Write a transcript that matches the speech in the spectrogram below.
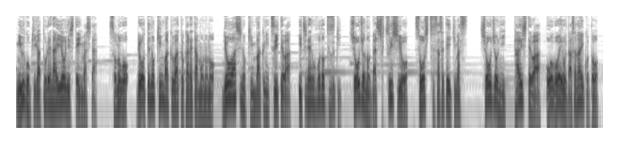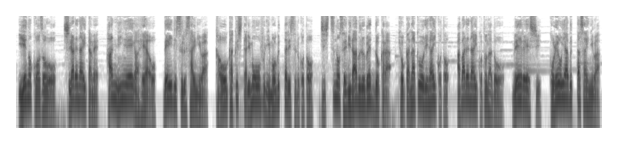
身動きが取れないようにしていました。その後、両手の金箔は解かれたものの、両足の金箔については、1年ほど続き、少女の脱出意思を喪失させていきます。少女に対しては大声を出さないこと、家の構造を知られないため、犯人 A が部屋を出入りする際には、顔を隠したり毛布に潜ったりすること、自室のセミダブルベッドから許可なく降りないこと、暴れないことなどを命令し、これを破った際には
